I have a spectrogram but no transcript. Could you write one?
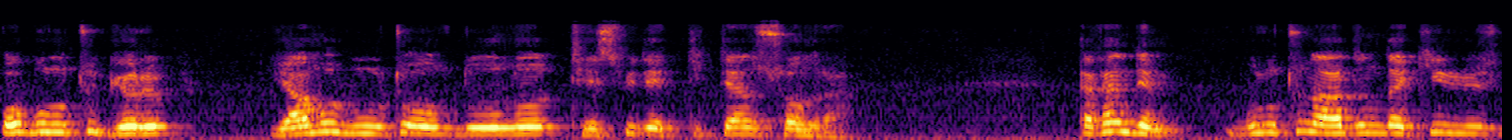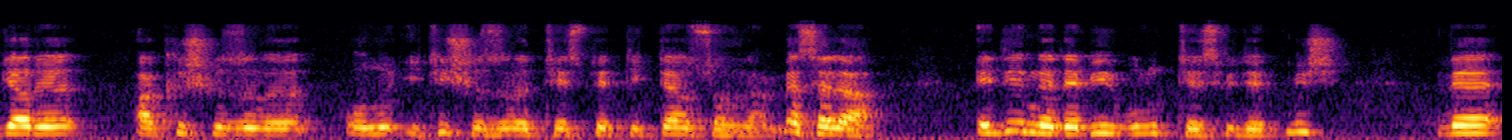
o bulutu görüp yağmur bulutu olduğunu tespit ettikten sonra efendim bulutun ardındaki rüzgarı akış hızını, onu itiş hızını tespit ettikten sonra mesela Edirne'de bir bulut tespit etmiş ve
